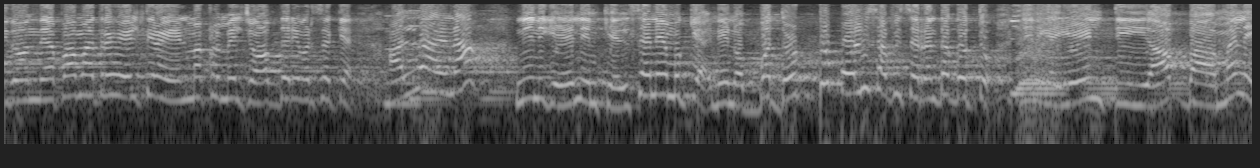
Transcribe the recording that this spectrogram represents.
ಇದೊಂದ್ ನೆಪ ಮಾತ್ರ ಹೇಳ್ತೀರಾ ಹೆಣ್ಮಕ್ಳ ಮೇಲೆ ಜವಾಬ್ದಾರಿ ವರ್ಸಕ್ಕೆ ಅಲ್ಲ ಅಣ್ಣ ನಿನಗೆ ನಿನ್ ಕೆಲ್ಸನೇ ಮುಖ್ಯ. ನೀನೊಬ್ಬ ದೊಡ್ಡ ಪೊಲೀಸ್ ಆಫೀಸರ್ ಅಂತ ಗೊತ್ತು. ನಿನಗೆ ಹೆಂಡತಿ ಹಬ್ಬ ಮನೆ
